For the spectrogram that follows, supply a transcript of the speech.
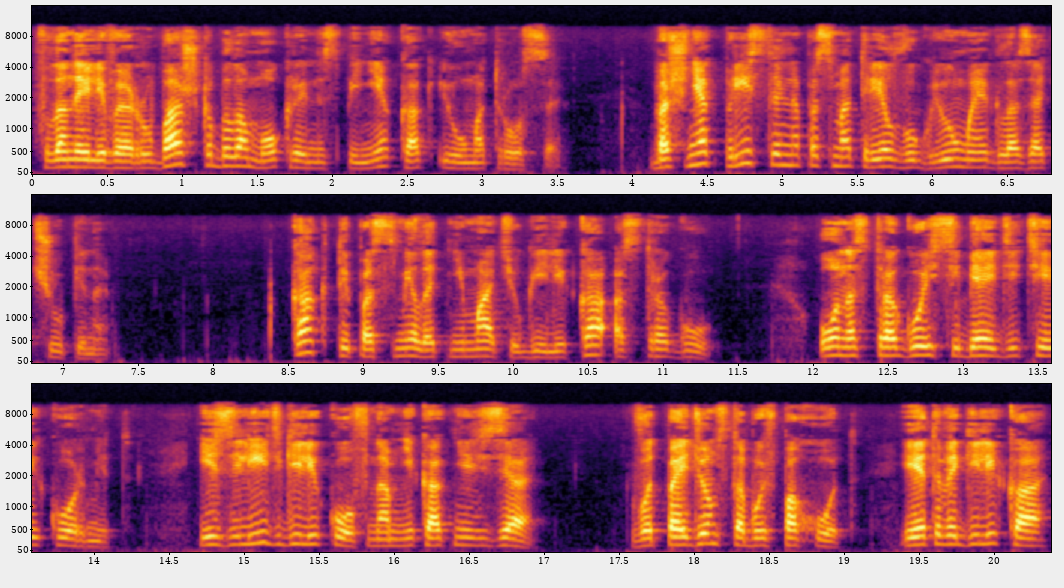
Фланелевая рубашка была мокрой на спине, как и у матроса. Башняк пристально посмотрел в угрюмые глаза Чупина. «Как ты посмел отнимать у Гелика острогу? Он острогой себя и детей кормит. И злить Геликов нам никак нельзя. Вот пойдем с тобой в поход, и этого Гелика,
